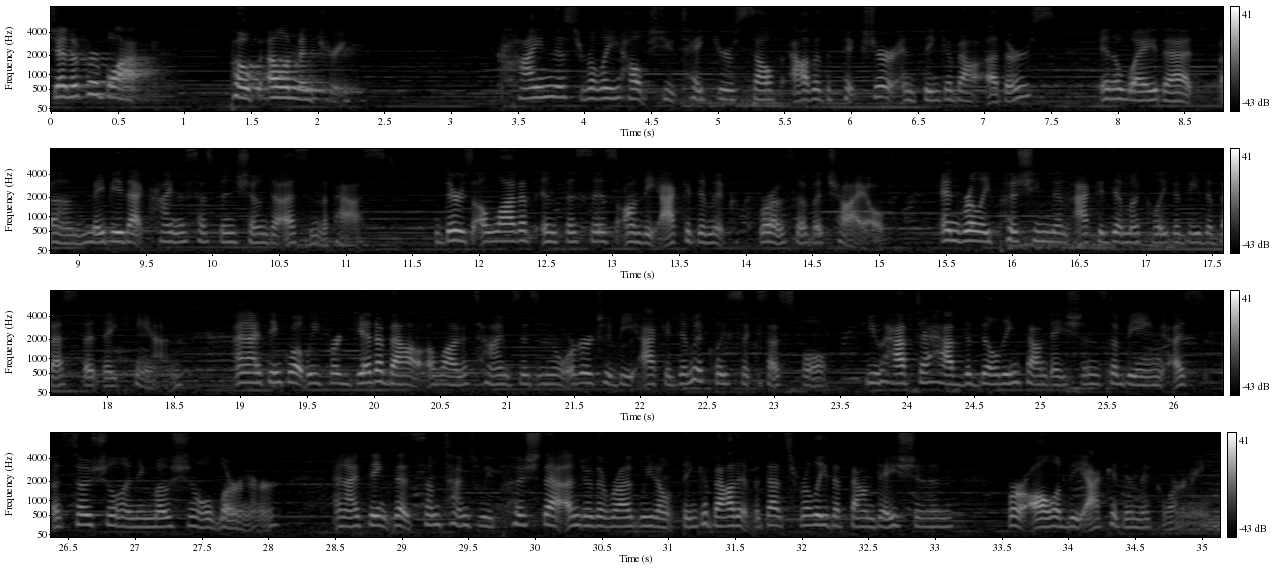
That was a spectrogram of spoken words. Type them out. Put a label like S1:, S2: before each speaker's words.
S1: Jennifer Black, Pope Elementary. Kindness really helps you take yourself out of the picture and think about others in a way that um, maybe that kindness has been shown to us in the past. There's a lot of emphasis on the academic growth of a child and really pushing them academically to be the best that they can. And I think what we forget about a lot of times is in order to be academically successful, you have to have the building foundations of being a, a social and emotional learner. And I think that sometimes we push that under the rug, we don't think about it, but that's really the foundation for all of the academic learning.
